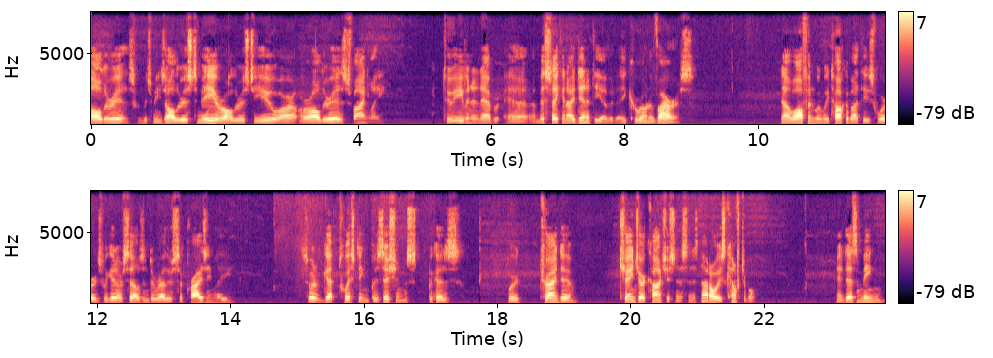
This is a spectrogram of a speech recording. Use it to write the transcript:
all there is, which means all there is to me, or all there is to you, or, or all there is, finally, to even an ab- uh, a mistaken identity of it, a coronavirus. Now, often when we talk about these words, we get ourselves into rather surprisingly sort of gut twisting positions because we're trying to change our consciousness, and it's not always comfortable. And it doesn't mean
